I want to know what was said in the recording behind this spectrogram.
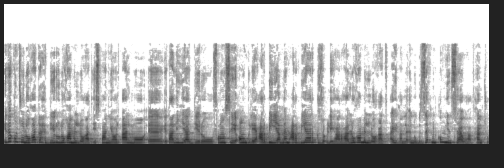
إذا كنتوا لغات راح ديروا لغة من اللغات. espagnol allemand آه، إيطالية ديروا فرنسي anglais عربية même عربية ركزوا عليها. راها لغة من اللغات أيضا لأنه بزاف منكم ينساوها. فهمتوا؟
